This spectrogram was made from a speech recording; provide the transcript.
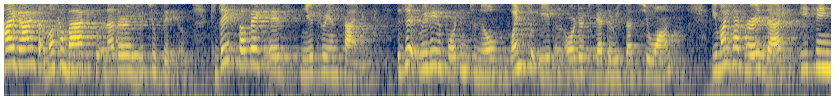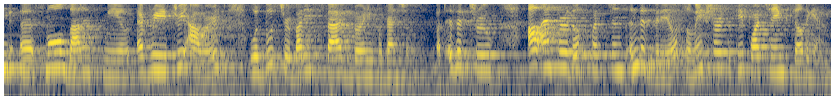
Hi guys and welcome back to another YouTube video. Today's topic is nutrient timing. Is it really important to know when to eat in order to get the results you want? You might have heard that eating a small balanced meal every 3 hours will boost your body's fat burning potential. But is it true? I'll answer those questions in this video, so make sure to keep watching till the end.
